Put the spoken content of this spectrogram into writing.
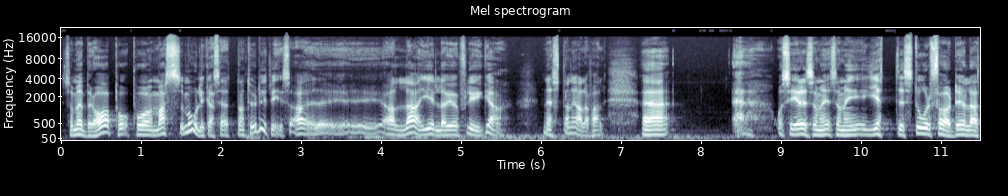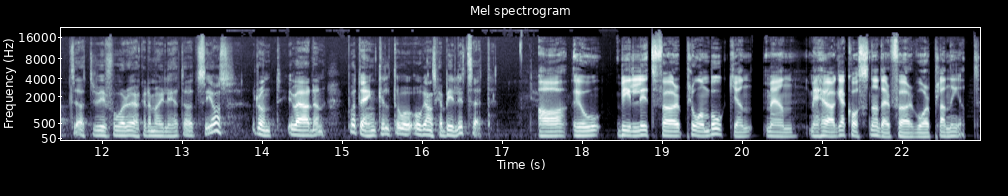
som är bra på, på massor med olika sätt naturligtvis. Eh, alla gillar ju att flyga. Nästan i alla fall. Eh, och ser det som, som en jättestor fördel att, att vi får ökade möjligheter att se oss runt i världen på ett enkelt och, och ganska billigt sätt. Ja, jo, billigt för plånboken men med höga kostnader för vår planet.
